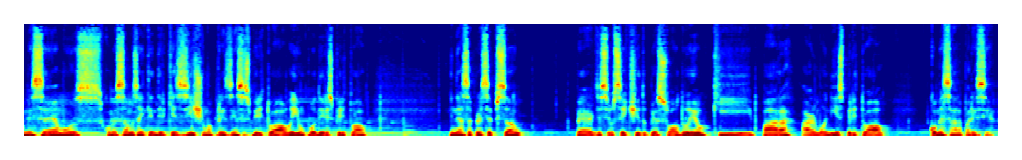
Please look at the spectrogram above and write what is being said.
começamos, começamos a entender que existe uma presença espiritual e um poder espiritual. E nessa percepção, perde-se o sentido pessoal do eu que, para a harmonia espiritual, começar a aparecer.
